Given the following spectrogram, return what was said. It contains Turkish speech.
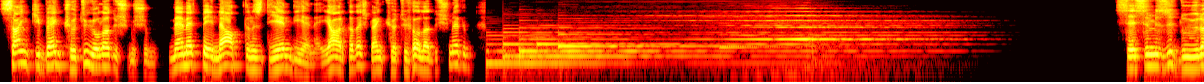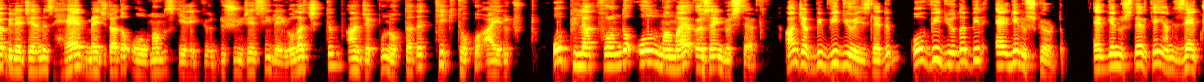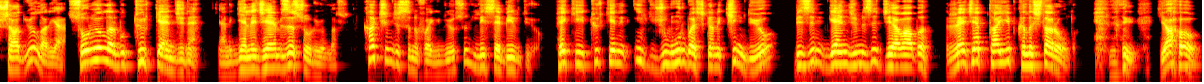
Sanki ben kötü yola düşmüşüm. Mehmet Bey ne yaptınız diyen diyene. Ya arkadaş ben kötü yola düşmedim. Sesimizi duyurabileceğimiz her mecrada olmamız gerekiyor düşüncesiyle yola çıktım. Ancak bu noktada TikTok'u ayrı tuttum. O platformda olmamaya özen gösterdim. Ancak bir video izledim. O videoda bir ergenüs gördüm. Ergenüs derken yani Z kuşağı diyorlar ya. Soruyorlar bu Türk gencine. Yani geleceğimize soruyorlar. Kaçıncı sınıfa gidiyorsun? Lise 1 diyor. Peki Türkiye'nin ilk cumhurbaşkanı kim diyor? Bizim gencimizin cevabı Recep Tayyip Kılıçdaroğlu. Yahu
